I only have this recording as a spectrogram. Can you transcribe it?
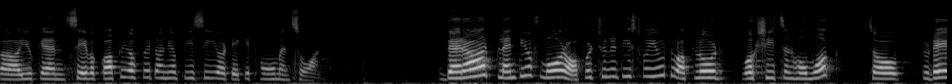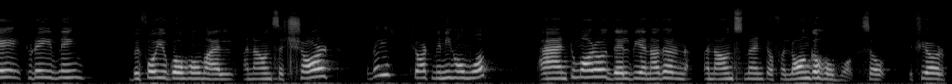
uh, you can save a copy of it on your PC or take it home and so on. There are plenty of more opportunities for you to upload worksheets and homework. So, today, today evening before you go home I will announce a short, a very short mini homework and tomorrow there will be another announcement of a longer homework. So, if you are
